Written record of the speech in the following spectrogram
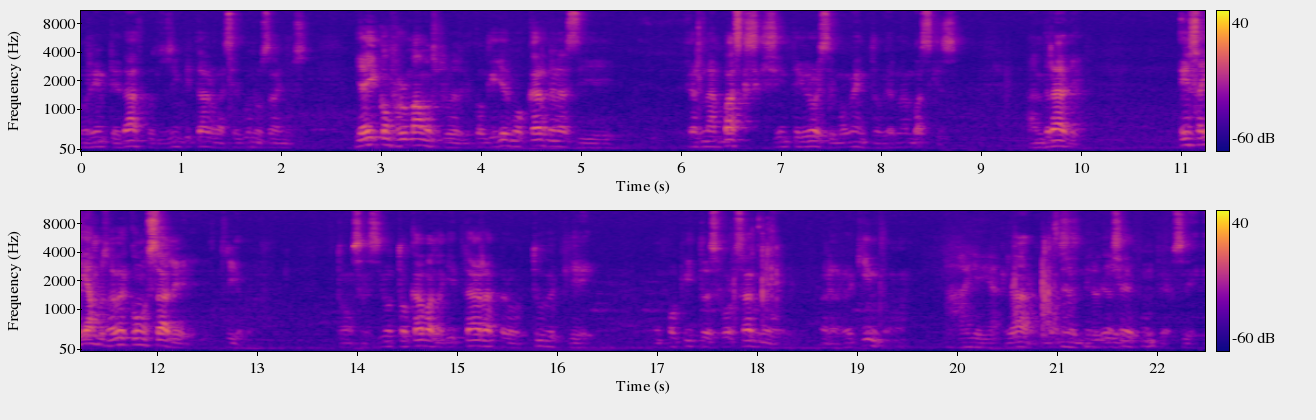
corriente edad, pues nos invitaron hace algunos años. Y ahí conformamos pues, con Guillermo Cárdenas y Hernán Vázquez, que se integró en ese momento, Hernán Vázquez Andrade. Ensayamos a ver cómo sale el trío. Entonces yo tocaba la guitarra, pero tuve que un poquito esforzarme para el requinto. Ah, ya, ya. Claro, entonces ya sé, sí.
